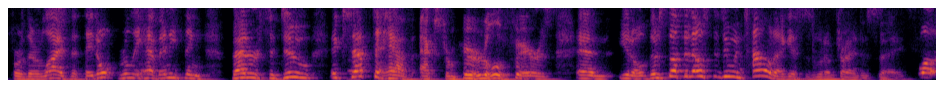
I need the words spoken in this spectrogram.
for their lives that they don't really have anything better to do except to have extramarital affairs. And you know there's nothing else to do in town i guess is what i'm trying to say. Well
